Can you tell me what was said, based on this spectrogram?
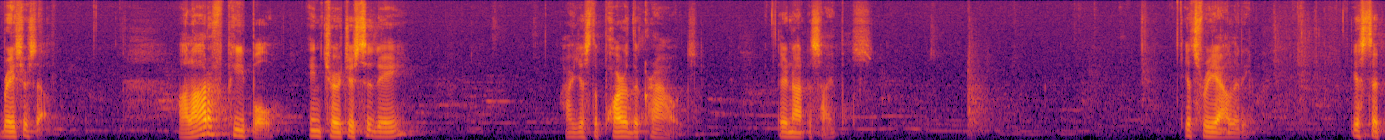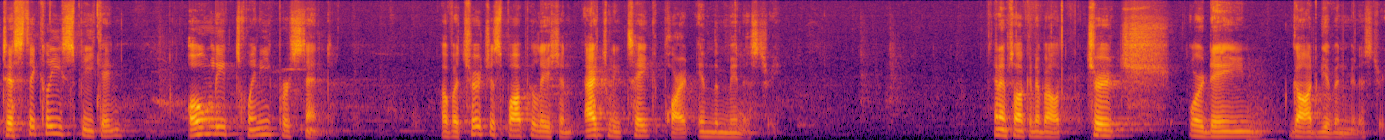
brace yourself. A lot of people in churches today are just a part of the crowd, they're not disciples. It's reality. Statistically speaking, only 20% of a church's population actually take part in the ministry. And I'm talking about church ordained, God given ministry.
